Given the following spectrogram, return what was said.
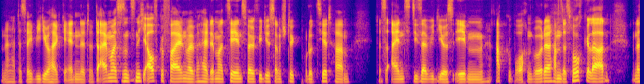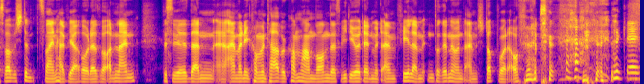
Und dann hat das Video halt geendet. Und einmal ist es uns nicht aufgefallen, weil wir halt immer 10, 12 Videos am Stück produziert haben dass eins dieser Videos eben abgebrochen wurde, haben das hochgeladen und das war bestimmt zweieinhalb Jahre oder so online, bis wir dann äh, einmal den Kommentar bekommen haben, warum das Video denn mit einem Fehler mittendrin und einem Stoppwort aufhört. okay.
